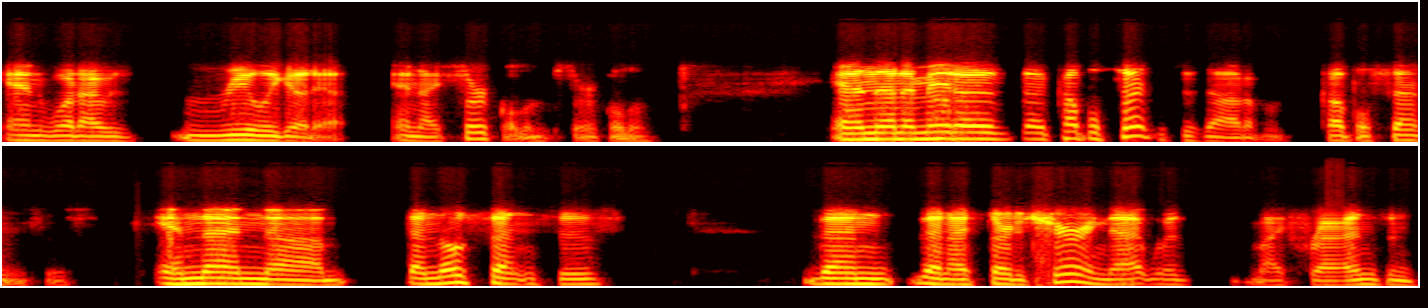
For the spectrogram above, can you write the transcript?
and what I was really good at. And I circled them, circled them. And then I made a, a couple sentences out of them, a couple sentences. And then um, then those sentences, then then I started sharing that with my friends and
